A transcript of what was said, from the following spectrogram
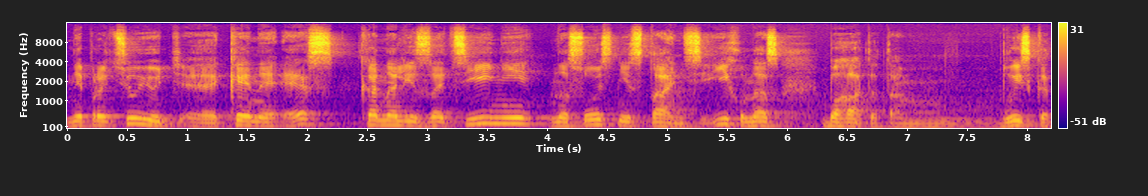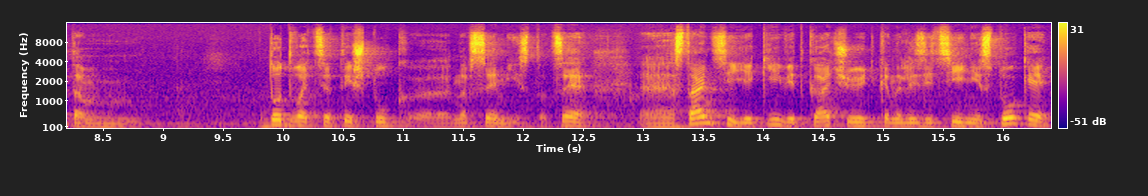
Не працюють е, КНС, каналізаційні насосні станції. Їх у нас багато там, близько там до 20 штук е, на все місто. Це е, станції, які відкачують каналізаційні стоки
